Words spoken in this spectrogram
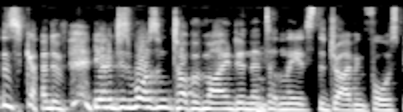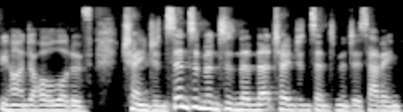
it's kind of, you know, it just wasn't top of mind. And then hmm. suddenly it's the driving force behind a whole lot of change in sentiment. And then that change in sentiment is having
